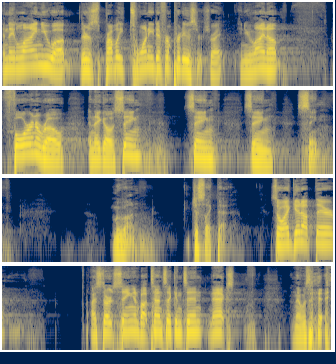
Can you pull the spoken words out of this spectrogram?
and they line you up. There's probably 20 different producers, right? And you line up four in a row, and they go sing, sing, sing, sing. Move on. Just like that. So I get up there, I start singing about 10 seconds in, next, and that was it.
